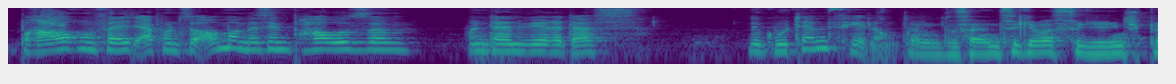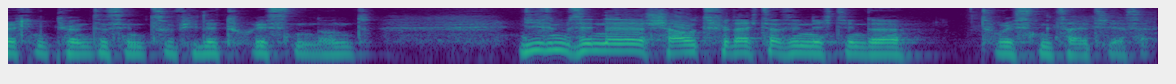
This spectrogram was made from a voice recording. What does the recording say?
brauchen vielleicht ab und zu auch mal ein bisschen Pause und dann wäre das eine gute Empfehlung. Das Einzige, was dagegen sprechen könnte, sind zu viele Touristen. Und in diesem Sinne schaut vielleicht, dass ihr nicht in der Touristenzeit hier seid.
